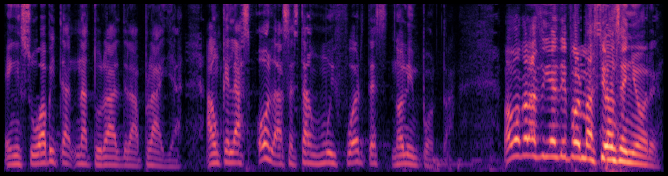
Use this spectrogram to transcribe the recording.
En su hábitat natural de la playa. Aunque las olas están muy fuertes, no le importa. Vamos con la siguiente información, señores.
